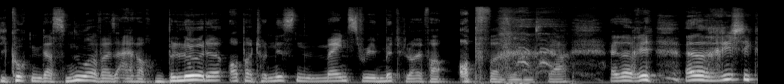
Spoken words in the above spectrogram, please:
die gucken das nur, weil sie einfach blöde Opportunisten, Mainstream-Mitläufer, Opfer sind, ja. Also, also richtig,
